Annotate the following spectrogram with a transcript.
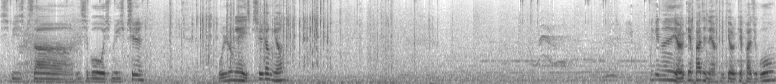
22, 24, 25, 26, 27 올룡에 27 정령 여기는 10개 빠지네요. 이게 10개 빠지고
